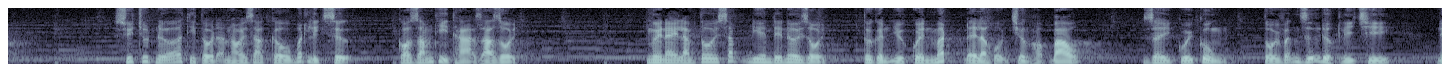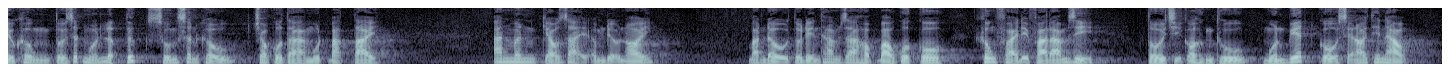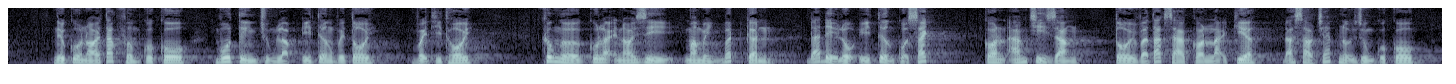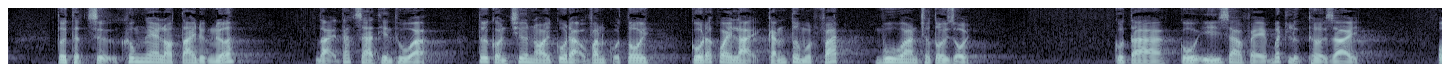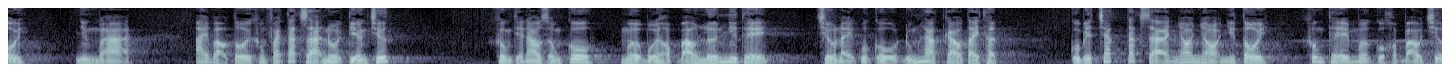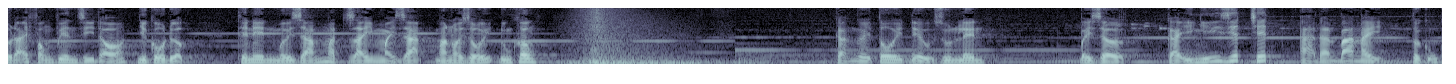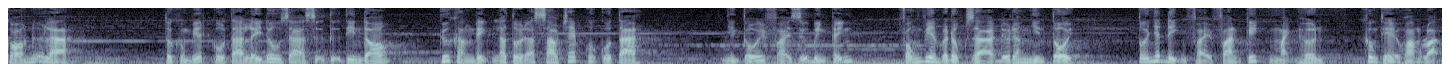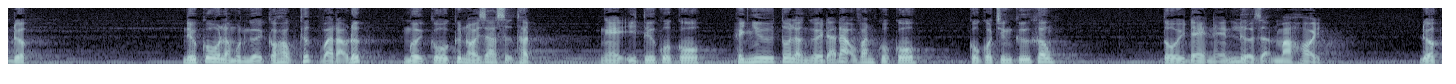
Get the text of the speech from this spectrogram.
Suýt chút nữa thì tôi đã nói ra câu bất lịch sự, có dám thì thả ra rồi. Người này làm tôi sắp điên đến nơi rồi, tôi gần như quên mất đây là hội trường họp báo. Giây cuối cùng, tôi vẫn giữ được lý trí, nếu không tôi rất muốn lập tức xuống sân khấu cho cô ta một bạt tay. An Mân kéo dài âm điệu nói, Ban đầu tôi đến tham gia họp báo của cô, không phải để phá đám gì, tôi chỉ có hứng thú muốn biết cô sẽ nói thế nào. Nếu cô nói tác phẩm của cô vô tình trùng lập ý tưởng với tôi. Vậy thì thôi. Không ngờ cô lại nói gì mà mình bất cần đã để lộ ý tưởng của sách, còn ám chỉ rằng tôi và tác giả còn lại kia đã sao chép nội dung của cô. Tôi thật sự không nghe lọt tai được nữa. Đại tác gia Thiên Thu à, tôi còn chưa nói cô đạo văn của tôi, cô đã quay lại cắn tôi một phát, vu oan cho tôi rồi. Cô ta cố ý ra vẻ bất lực thở dài. Ôi, nhưng mà ai bảo tôi không phải tác giả nổi tiếng chứ? Không thể nào giống cô mở buổi họp báo lớn như thế. Chiều này của cô đúng là cao tay thật. Cô biết chắc tác giả nho nhỏ như tôi không thể mở cuộc họp báo chiêu đãi phóng viên gì đó như cô được. Thế nên mới dám mặt dày mày dạn mà nói dối đúng không? Cả người tôi đều run lên. Bây giờ, cả ý nghĩ giết chết ả đàn bà này tôi cũng có nữa là. Tôi không biết cô ta lấy đâu ra sự tự tin đó. Cứ khẳng định là tôi đã sao chép của cô ta. Nhưng tôi phải giữ bình tĩnh. Phóng viên và độc giả đều đang nhìn tôi. Tôi nhất định phải phản kích mạnh hơn, Không thể hoảng loạn được. Nếu cô là một người có học thức và đạo đức, Mời cô cứ nói ra sự thật. Nghe ý tứ của cô, Hình như tôi là người đã đạo văn của cô. Cô có chứng cứ không? Tôi đè nén lửa giận mà hỏi Được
